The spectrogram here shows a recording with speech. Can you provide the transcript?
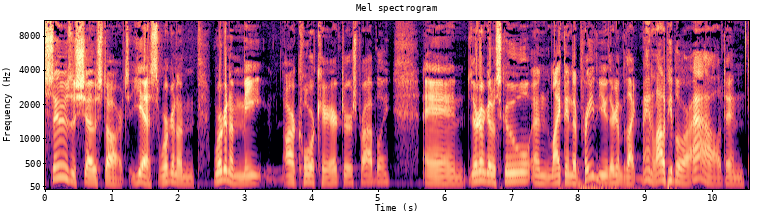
soon as the show starts, yes, we're gonna we're gonna meet our core characters probably, and they're gonna go to school and like in the preview, they're gonna be like, man, a lot of people are out, and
